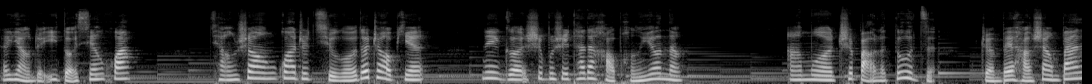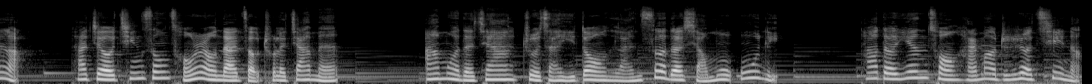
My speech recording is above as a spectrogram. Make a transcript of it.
还养着一朵鲜花。墙上挂着企鹅的照片，那个是不是他的好朋友呢？阿莫吃饱了肚子，准备好上班了，他就轻松从容地走出了家门。阿莫的家住在一栋蓝色的小木屋里，他的烟囱还冒着热气呢。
